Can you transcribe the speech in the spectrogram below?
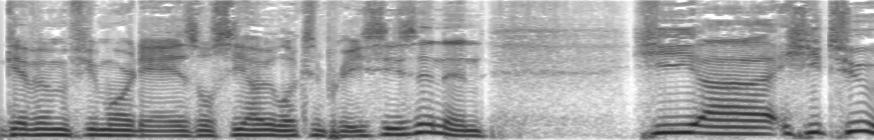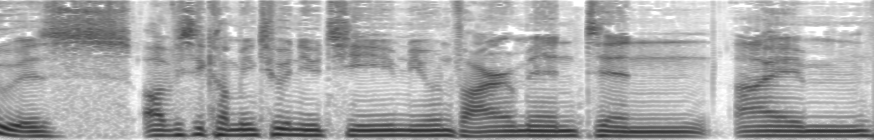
give him a few more days. We'll see how he looks in preseason, and he uh, he too is obviously coming to a new team, new environment, and I'm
